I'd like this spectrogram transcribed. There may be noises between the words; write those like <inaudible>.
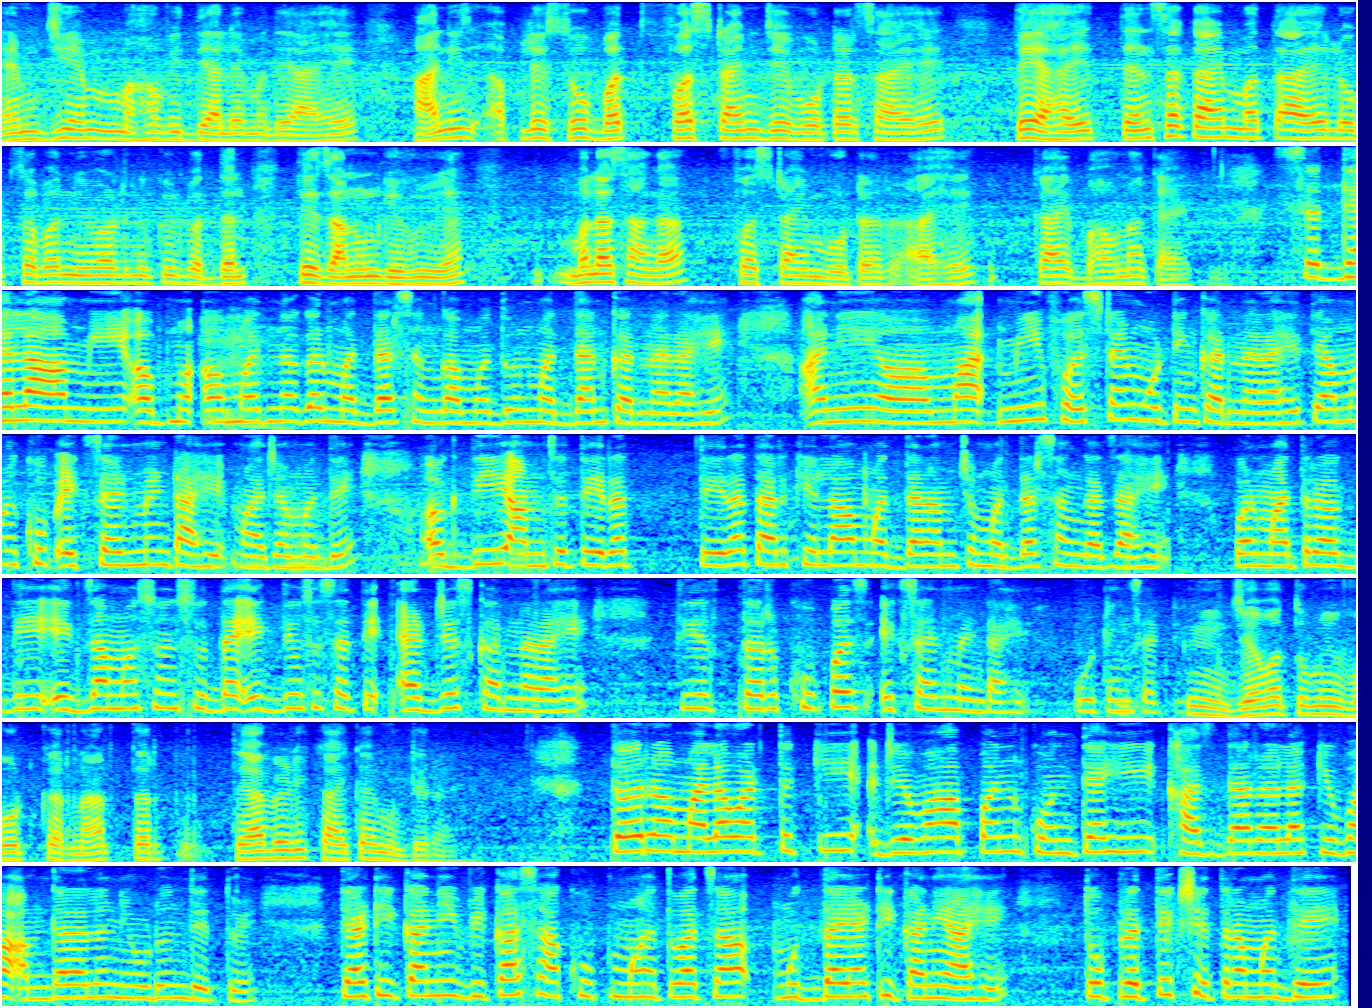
एम जी एम महाविद्यालयामध्ये आहे आणि आपल्यासोबत फर्स्ट टाईम जे वोटर्स आहे ते आहे. त्यांचं काय मत आहे लोकसभा निवडणुकीबद्दल ते जाणून घेऊया. मला सांगा फर्स्ट टाईम वोटर आहे. काय भावना काय? सध्याला मी अहम अहमदनगर मतदारसंघामधून मतदान करणार आहे. आणि मा मी फर्स्ट टाईम वोटिंग करणार आहे. त्यामुळे खूप एक्साइटमेंट आहे माझ्यामध्ये. अगदी आमचं तेरा तेरा तारखेला मतदान आमच्या मतदारसंघाचं आहे. पण मात्र अगदी एक्झाम असूनसुद्धा एक दिवसासाठी ॲडजस्ट करणार आहे. ती तर खूपच एक्साइटमेंट आहे वोटिंगसाठी जेव्हा तुम्ही वोट करणार तर त्यावेळी काय काय मुद्दे राहील? तर मला वाटतं की जेव्हा आपण कोणत्याही खासदाराला किंवा आमदाराला निवडून देतो आहे त्या ठिकाणी विकास हा खूप महत्त्वाचा मुद्दा या ठिकाणी आहे. तो प्रत्येक क्षेत्रामध्ये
